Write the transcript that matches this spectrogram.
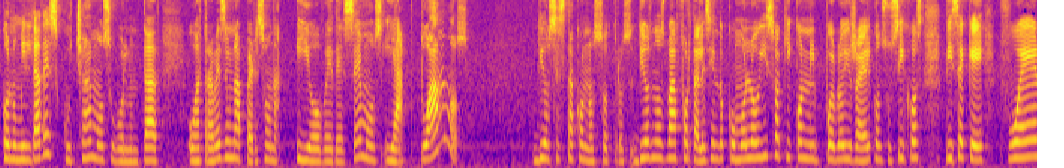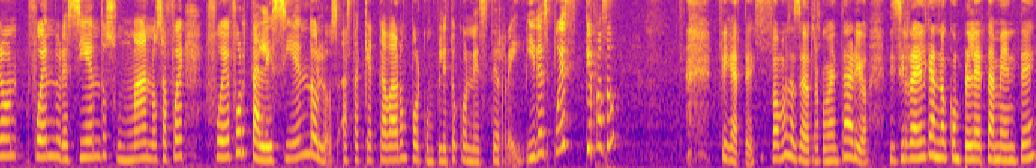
con humildad escuchamos su voluntad o a través de una persona y obedecemos y actuamos, Dios está con nosotros, Dios nos va fortaleciendo como lo hizo aquí con el pueblo de Israel, con sus hijos, dice que fueron, fue endureciendo su mano, o sea, fue, fue fortaleciéndolos hasta que acabaron por completo con este rey. Y después, ¿qué pasó? Fíjate, vamos a hacer otro comentario. Dice, Israel ganó completamente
